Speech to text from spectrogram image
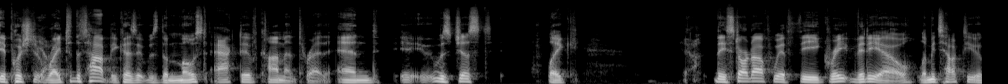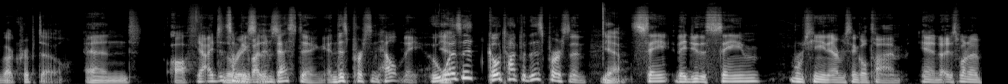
it pushed it Yeah. right to the top because it was the most active comment thread and it, it was just like Yeah. they start off with the great video let me talk to you about crypto and off Yeah, I did something about investing, and this person helped me. Who Yeah. was it? Go talk to this person. yeah Same. They do the same routine every single time, and I just want to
